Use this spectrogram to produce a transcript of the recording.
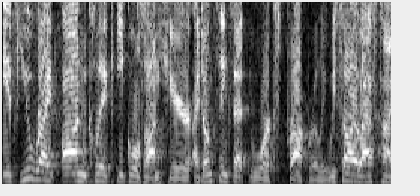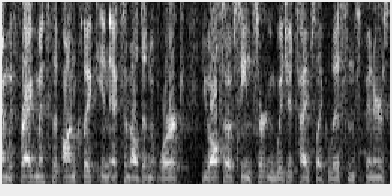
if you write on click equals on here, I don't think that works properly. We saw last time with fragments that on click in XML didn't work. You also have seen certain widget types like lists and spinners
